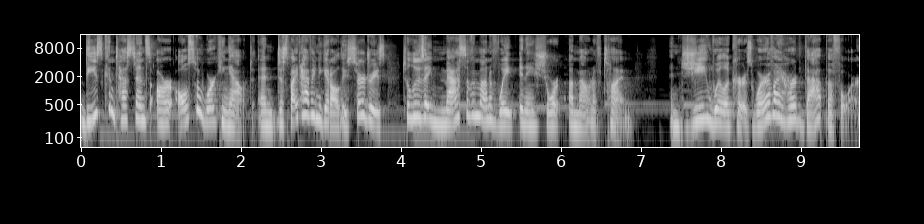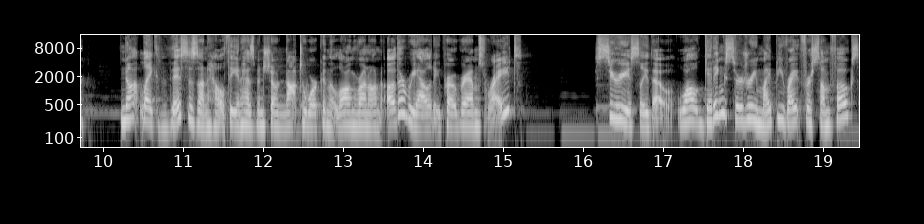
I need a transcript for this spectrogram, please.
These contestants are also working out, and despite having to get all these surgeries, to lose a massive amount of weight in a short amount of time. And gee willikers, where have I heard that before? Not like this is unhealthy and has been shown not to work in the long run on other reality programs, right? Seriously, though, while getting surgery might be right for some folks,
